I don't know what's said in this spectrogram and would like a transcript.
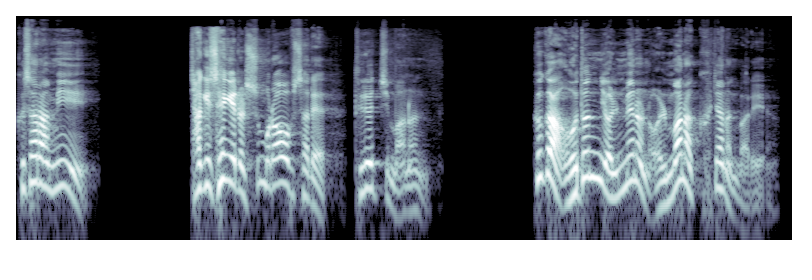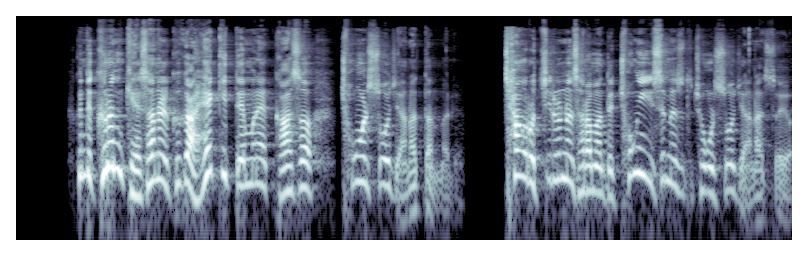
그 사람이 자기 생애를 29살에 드렸지만은 그가 얻은 열매는 얼마나 크냐는 말이에요. 근데 그런 계산을 그가 했기 때문에 가서 총을 쏘지 않았단 말이에요. 창으로 찌르는 사람한테 총이 있으면서도 총을 쏘지 않았어요.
